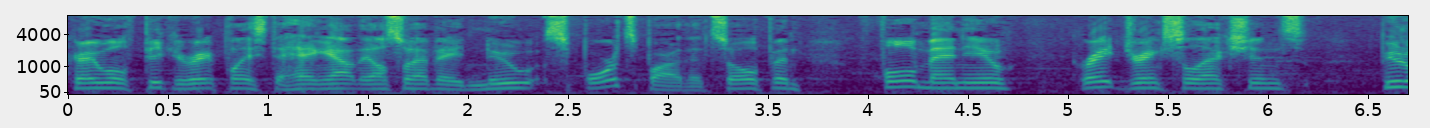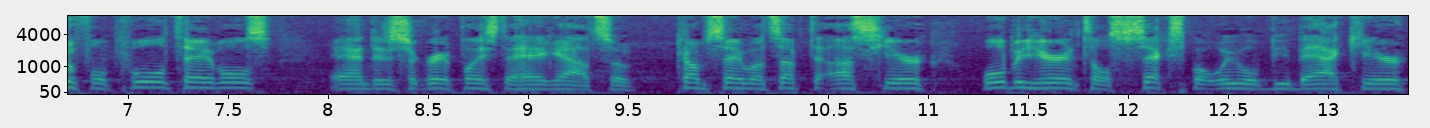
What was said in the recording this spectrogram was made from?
Grey Wolf Peak, a great place to hang out. They also have a new sports bar that's open, full menu, great drink selections, beautiful pool tables, and it's a great place to hang out. So come say what's up to us here. We'll be here until 6, but we will be back here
